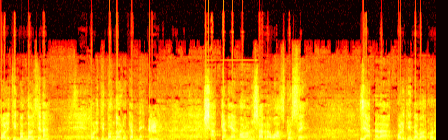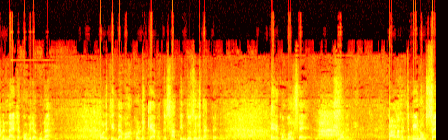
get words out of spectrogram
পলিথিন বন্ধ হয়েছে না? পলিথিন বন্ধ হইল কেমনে? সাতকানিয়ার মৌলানা সাহেবরা ওয়াজ করছে যে আপনারা পলিথিন ব্যবহার করবেন না, এটা কবিরা গুনা পলিথিন ব্যবহার করলে কেয়ামতে সাত দিন দুযোগে থাকবে। এরকম বলছে? বলেনি। পার্লামেন্টে বিল উঠছে।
